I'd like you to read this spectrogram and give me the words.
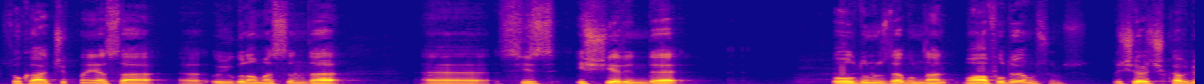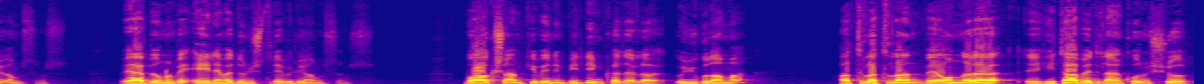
Sokağa çıkma yasağı e, uygulamasında e, siz iş yerinde olduğunuzda bundan muaf oluyor musunuz? Dışarı çıkabiliyor musunuz? Veya bunu bir eyleme dönüştürebiliyor musunuz? Bu akşamki benim bildiğim kadarıyla uygulama hatırlatılan ve onlara e, hitap edilen konu şu.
